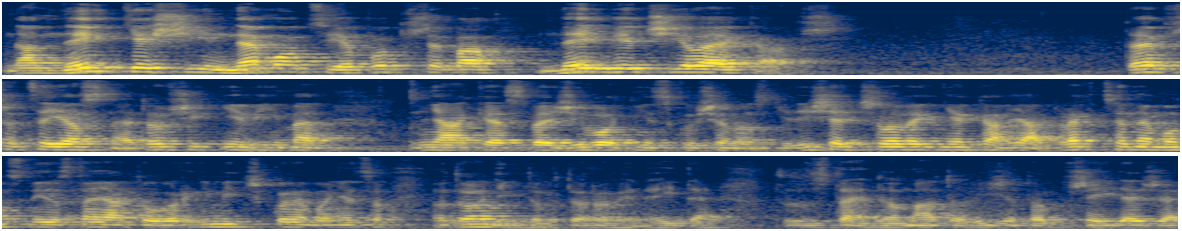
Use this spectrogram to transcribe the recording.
na nejtěžší nemoc je potřeba největší lékař. To je přece jasné, to všichni víme nějaké své životní zkušenosti. Když je člověk někam nějak lehce nemocný, dostane nějakou rýmičku nebo něco, no to ani k doktorovi nejde. To zůstane doma, to ví, že to přejde, že,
